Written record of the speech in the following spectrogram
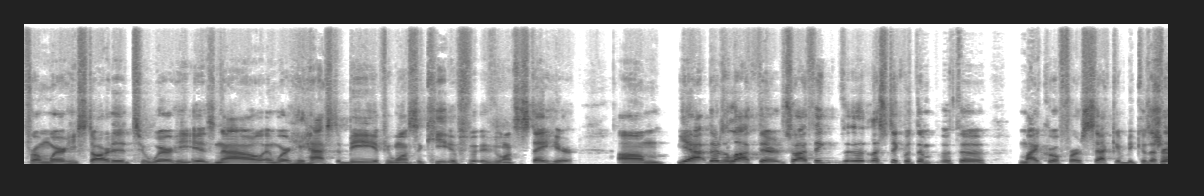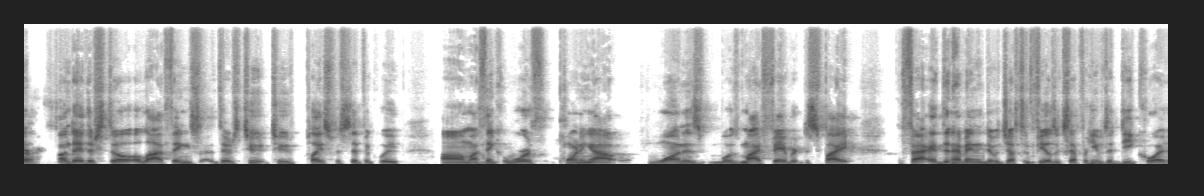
from where he started to where he is now, and where he has to be if he wants to keep if, if he wants to stay here. Um, yeah, there's a lot there. So I think let's stick with the with the micro for a second because I sure. think Sunday there's still a lot of things. There's two two plays specifically um, I think worth pointing out. One is was my favorite, despite the fact it didn't have anything to do with Justin Fields except for he was a decoy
